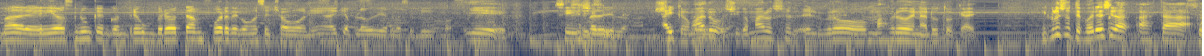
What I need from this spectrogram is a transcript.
madre de Dios, nunca encontré un bro tan fuerte como ese chabón, ¿eh? Hay que aplaudirlo a ese tipo. y, sí, sí, que Shikamaru. Shikamaru es el, el bro más bro de Naruto que hay. Incluso te podría decir hasta, Sí.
